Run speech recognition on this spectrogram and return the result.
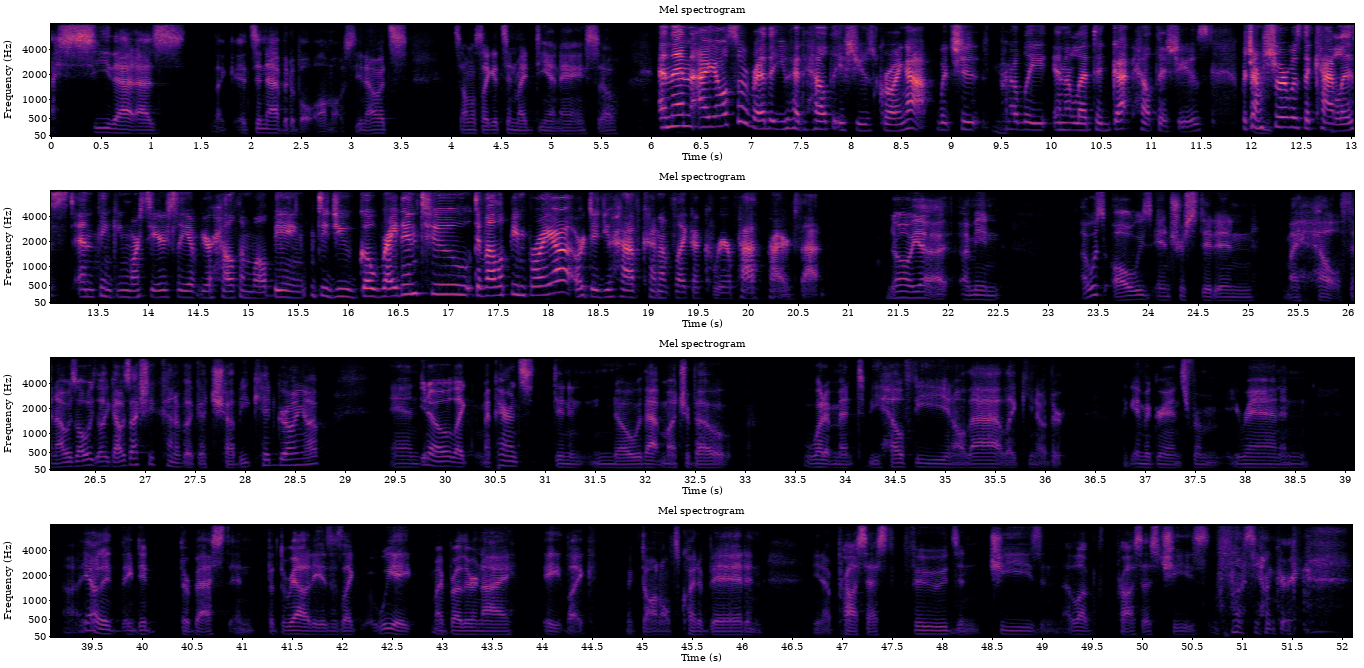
i see that as like it's inevitable almost you know? It's it's almost like it's in my dna so and then I also read that you had health issues growing up, which is mm-hmm. probably and it led to gut health issues, which I'm mm-hmm. sure was the catalyst and thinking more seriously of your health and well-being. Did you go right into developing Broya or did you have kind of like a career path prior to that? No, yeah. I, I mean, I was always interested in my health and I was always like I was actually kind of like a chubby kid growing up. And you know, like my parents didn't know that much about what it meant to be healthy and all that. Like, you know, they're like immigrants from Iran and, uh, you know, they, they did their best. And, but the reality is, is like we ate, my brother and I ate like McDonald's quite a bit and you know, processed foods and cheese. And I loved processed cheese when I was younger.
